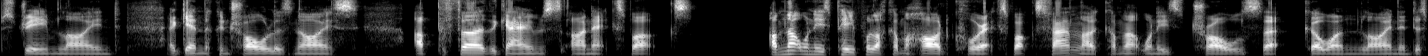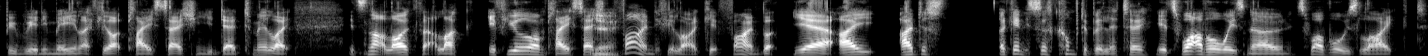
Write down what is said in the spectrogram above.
streamlined. Again, the controller's nice. I prefer the games on Xbox. I'm not one of these people like I'm a hardcore Xbox fan. Like I'm not one of these trolls that go online and just be really mean. Like if you like PlayStation, you're dead to me. Like it's not like that. Like if you're on PlayStation, yeah. fine. If you like it, fine. But yeah, I I just again it's just comfortability. It's what I've always known. It's what I've always liked.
